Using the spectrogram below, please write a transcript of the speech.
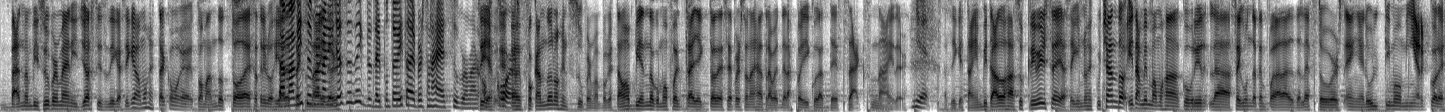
Batman v Superman y Justice League. Así que vamos a estar como que tomando toda esa trilogía. Batman v Superman y. Justice League desde el punto de vista del personaje de Superman, Sí, of course. enfocándonos en Superman, porque estamos viendo cómo fue el trayecto de ese personaje a través de las películas de Zack Snyder. Yes. Así que están invitados a suscribirse y a seguirnos escuchando. Y también vamos a cubrir la segunda temporada de The Leftovers en el último miércoles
